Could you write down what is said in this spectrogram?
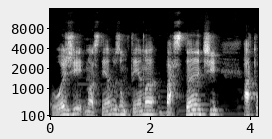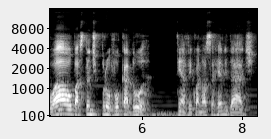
hoje nós temos um tema bastante atual, bastante provocador tem a ver com a nossa realidade.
